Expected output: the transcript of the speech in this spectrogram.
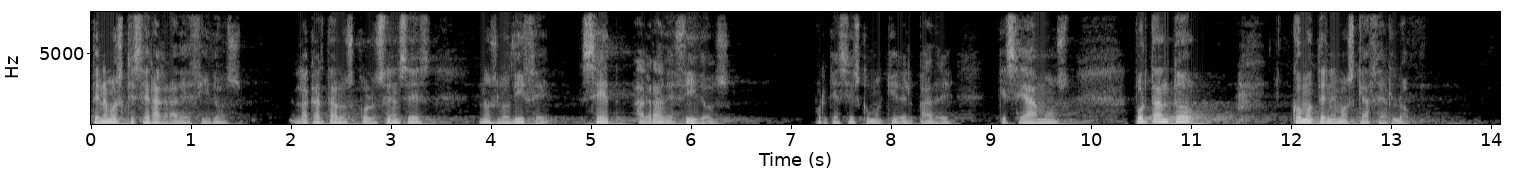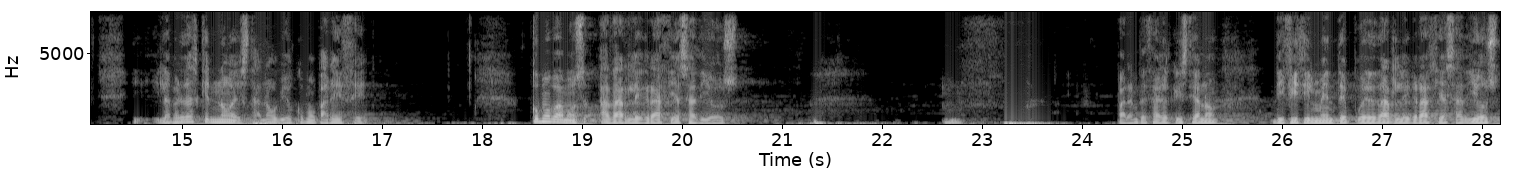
tenemos que ser agradecidos. La carta a los colosenses nos lo dice, sed agradecidos, porque así es como quiere el Padre que seamos. Por tanto, ¿cómo tenemos que hacerlo? Y la verdad es que no es tan obvio como parece. ¿Cómo vamos a darle gracias a Dios? Para empezar, el cristiano difícilmente puede darle gracias a Dios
